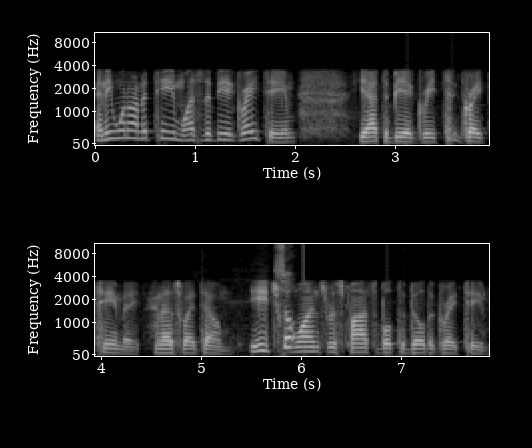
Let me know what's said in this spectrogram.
Anyone on a team wants to be a great team. You have to be a great great teammate, and that's what I tell them. Each so, one's responsible to build a great team.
